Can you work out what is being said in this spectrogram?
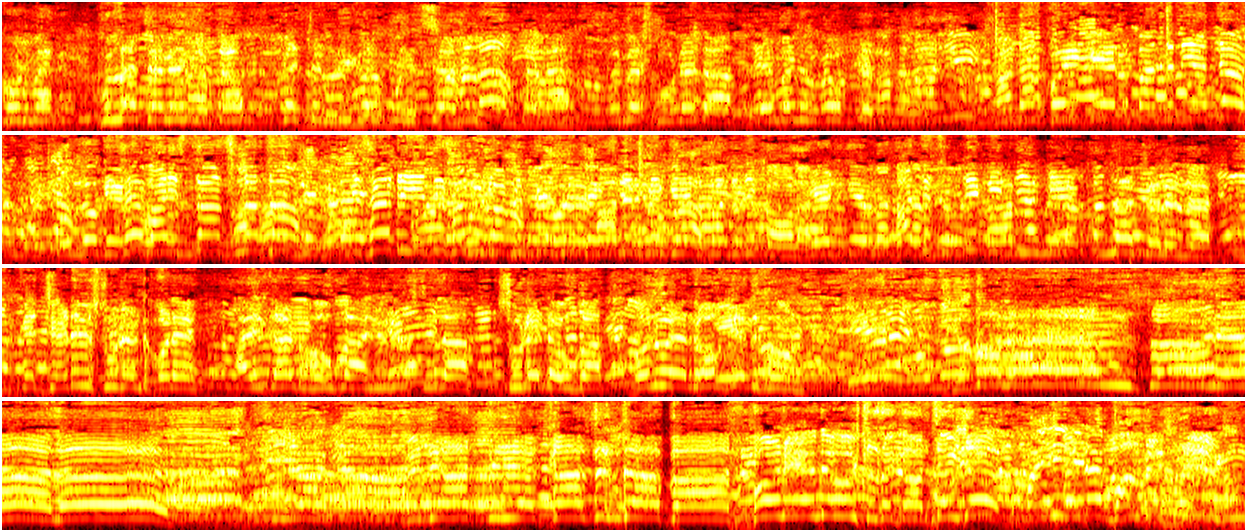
ਹੁਣ ਮੈਂ ਖੁੱਲਾ ਚੈਲੰਜ ਕਰਦਾ। ਕਿ ਚੰਡੀਗੜ੍ਹ ਪੁਲਿਸ ਤੇ ਮੈਂ ਸਟੂਡੈਂਟ ਆ। ਇਹ ਮੈਨੂੰ ਰੋਕ ਕੇ ਸਾਡਾ ਕੋਈ ਗੇਟ ਬੰਦ ਨਹੀਂ ਅੱਜ। ਕਿਸੇ ਵਾਈਸ ਚਾਂਸਲਰ ਦਾ। ਕਿਸੇ ਡੀਨ ਦੀ ਸਾਨੂੰ ਨੋਟੀਫਿਕੇਸ਼ਨ ਦਿਖਾ ਦਿੱਤੀ ਗੇਟ ਬੰਦ ਦੀ ਕਾਲ ਹੈ ਅੱਜ ਛੁੱਟੀ ਕੀਤੀ ਹੈ ਗੇਟ ਬੰਦ ਖੁੱਲਾ ਚੈਲੰਜ ਹੈ ਕਿ ਜਿਹੜੇ ਵੀ ਸਟੂਡੈਂਟ ਕੋਲੇ ਆਈ ਕਾਰਡ ਹੋਊਗਾ ਯੂਨੀਵਰਸਿਟੀ ਦਾ ਸਟੂਡੈਂਟ ਹੋਊਗਾ ਉਹਨੂੰ ਇਹ ਰੋਕ ਕੇ ਦਿਖਾਉਣ। ਬੋਲੇ ਸੋਨਿਆਲ ਵਿਦਿਆਰਥੀ ਏਕਾ ਜ਼ਿੰਦਾਬਾਦ ਹੁਣ ਇਹਦੇ ਹੋਸਟਲ ਦਾ ਕਾਰਡ ਚਾਹੀਦਾ ਭਾਈ ਜਿਹੜਾ ਬੰਦ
